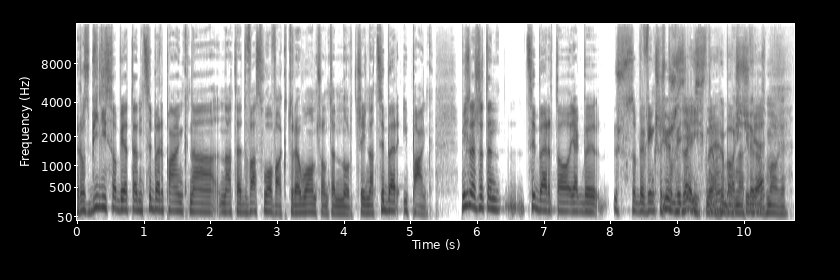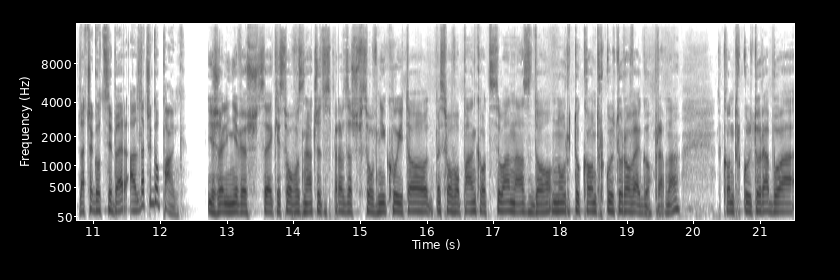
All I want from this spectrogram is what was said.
rozbili sobie ten cyberpunk na, na te dwa słowa, które łączą ten nurt, czyli na cyber i punk. Myślę, że ten cyber to jakby już sobie większość Już powiedzieliśmy chyba w naszej rozmowie. Dlaczego cyber, ale dlaczego punk? Jeżeli nie wiesz, co jakie słowo znaczy, to sprawdzasz w słowniku i to słowo punk odsyła nas do nurtu kontrkulturowego, prawda? Kontrkultura była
